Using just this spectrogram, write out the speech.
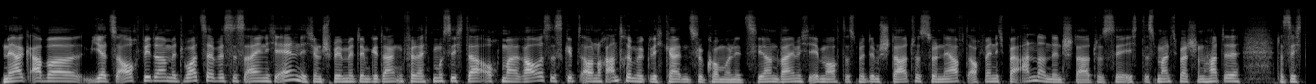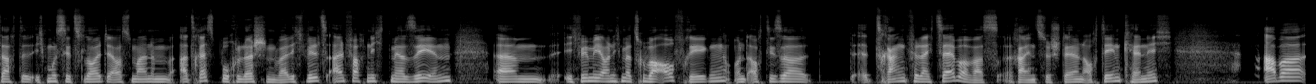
Merk aber jetzt auch wieder, mit WhatsApp ist es eigentlich ähnlich und spiele mit dem Gedanken, vielleicht muss ich da auch mal raus. Es gibt auch noch andere Möglichkeiten zu kommunizieren, weil mich eben auch das mit dem Status so nervt, auch wenn ich bei anderen den Status sehe. Ich das manchmal schon hatte, dass ich dachte, ich muss jetzt Leute aus meinem Adressbuch löschen, weil ich will es einfach nicht mehr sehen. Ähm, ich will mich auch nicht mehr drüber aufregen und auch dieser Drang, vielleicht selber was reinzustellen. Auch den kenne ich. Aber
